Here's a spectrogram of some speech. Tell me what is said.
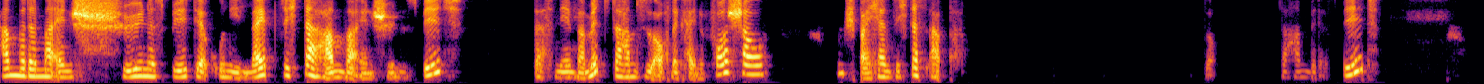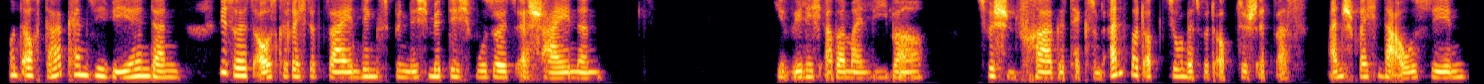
haben wir dann mal ein schönes Bild der Uni Leipzig. Da haben wir ein schönes Bild. Das nehmen wir mit. Da haben Sie auch eine kleine Vorschau und speichern sich das ab. So, da haben wir das Bild. Und auch da können Sie wählen dann, wie soll es ausgerichtet sein, linksbündig, mittig, wo soll es erscheinen. Hier wähle ich aber mal lieber zwischen Frage, Text und Antwortoption. Das wird optisch etwas ansprechender aussehen.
